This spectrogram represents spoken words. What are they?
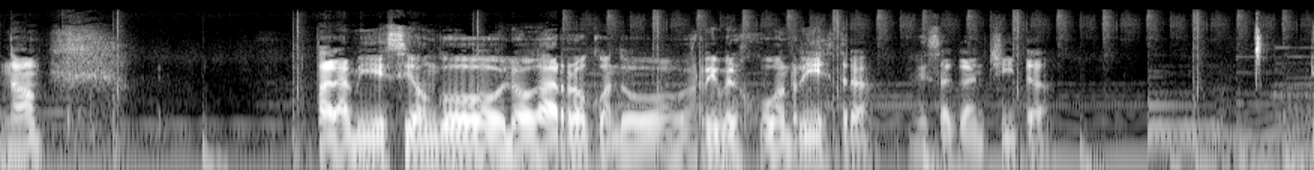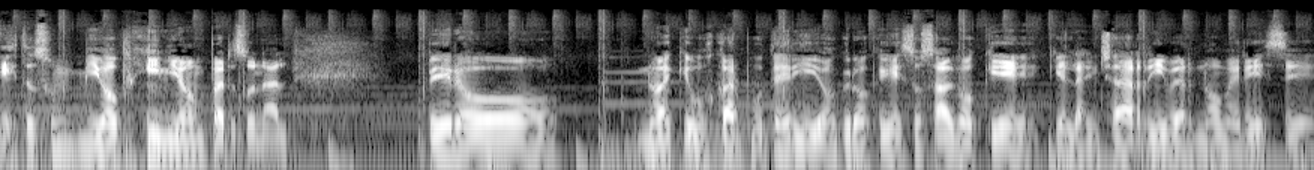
¿no? Para mí ese hongo lo agarró cuando River jugó en Riestra, en esa canchita, esto es mi opinión personal, pero no hay que buscar puterío. Creo que eso es algo que, la hinchada River no merece.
